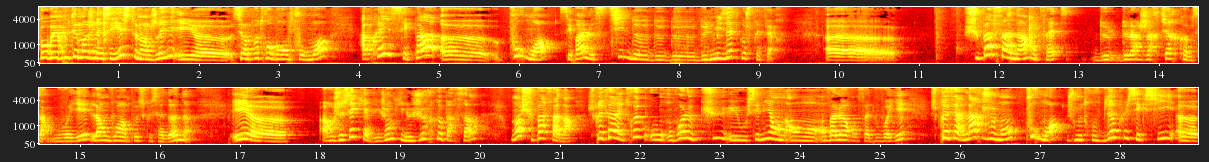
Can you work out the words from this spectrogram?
Bon bah écoutez, moi je l'ai essayé cette lingerie et euh, c'est un peu trop grand pour moi. Après, c'est pas euh, pour moi, c'est pas le style de, de, de, de nuisette que je préfère. Euh, je suis pas fanat en fait de, de la jarretière comme ça. Vous voyez, là on voit un peu ce que ça donne. Et euh, alors je sais qu'il y a des gens qui ne jurent que par ça. Moi je suis pas fanat. Je préfère les trucs où on voit le cul et où c'est mis en, en, en valeur en fait. Vous voyez, je préfère largement, pour moi, je me trouve bien plus sexy euh,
